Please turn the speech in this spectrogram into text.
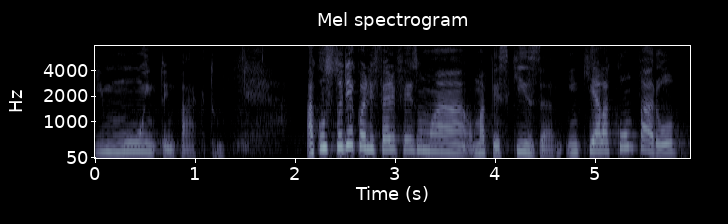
e muito impacto. A consultoria Qualifere fez uma, uma pesquisa em que ela comparou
